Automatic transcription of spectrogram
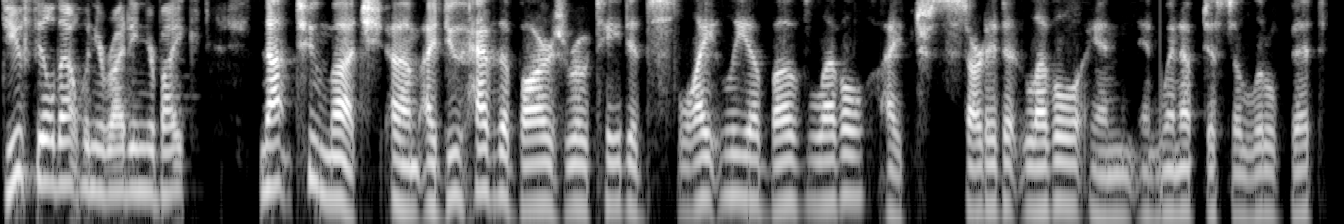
Do you feel that when you're riding your bike? Not too much. Um, I do have the bars rotated slightly above level. I started at level and, and went up just a little bit.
